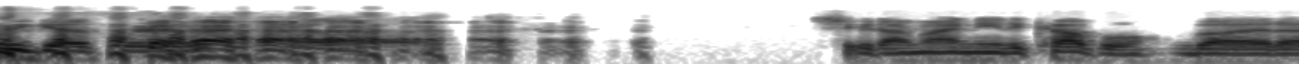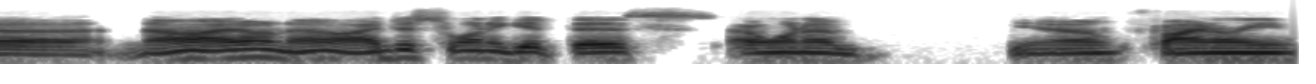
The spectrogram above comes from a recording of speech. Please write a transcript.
we go through. uh, shoot, I might need a couple, but uh, no, I don't know. I just want to get this. I want to, you know, finally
